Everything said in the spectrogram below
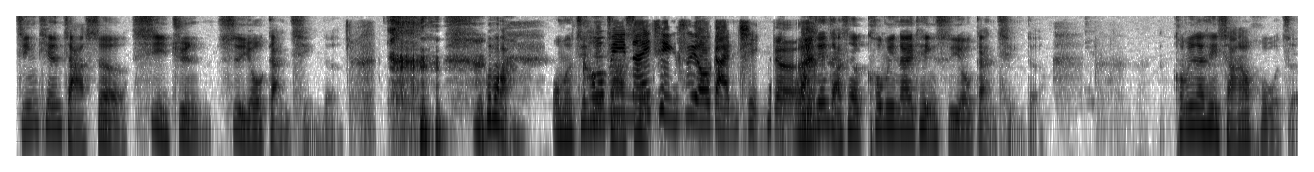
今天假设细菌是有感情的，对吧？我们今天假设 COVID-19 是有感情的。我们今天假设 COVID-19 是有感情的。COVID-19 想要活着，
